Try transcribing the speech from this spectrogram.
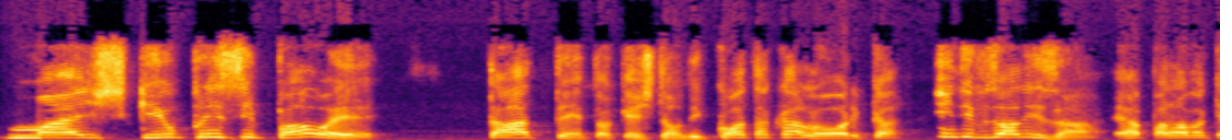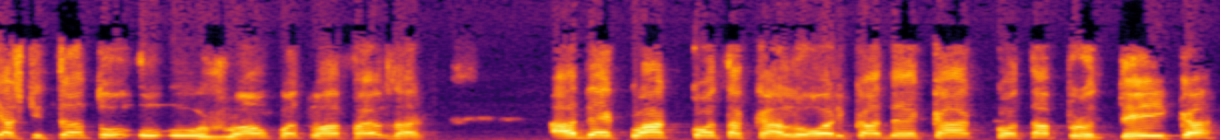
mas que o principal é estar tá atento à questão de cota calórica, individualizar. É a palavra que acho que tanto o, o João quanto o Rafael usaram adequar a cota calórica, adequar a cota proteica,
